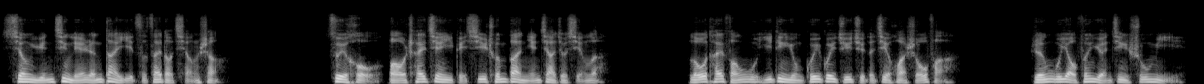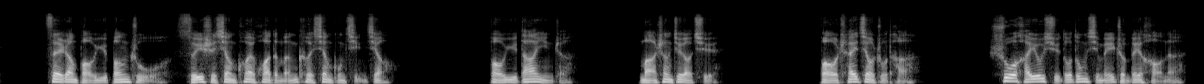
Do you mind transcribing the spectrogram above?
湘云竟连人带椅子栽到墙上。最后，宝钗建议给惜春半年假就行了。楼台房屋一定用规规矩矩的借画手法，人物要分远近疏密，再让宝玉帮助，随时向快画的门客相公请教。宝玉答应着，马上就要去。宝钗叫住他，说还有许多东西没准备好呢，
